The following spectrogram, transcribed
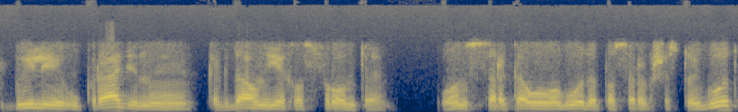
были украдены, когда он ехал с фронта. Он с 40 -го года по 46 год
